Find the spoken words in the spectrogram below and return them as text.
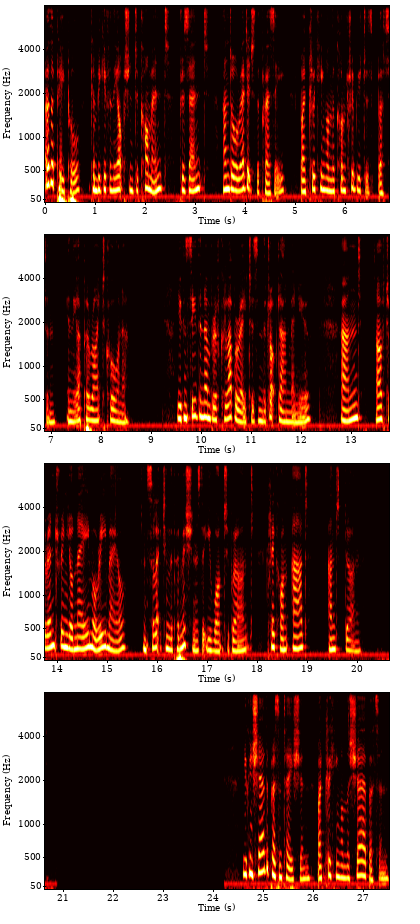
Other people can be given the option to comment, present and or edit the Prezi by clicking on the Contributors button in the upper right corner. You can see the number of collaborators in the drop-down menu and, after entering your name or email and selecting the permissions that you want to grant, click on Add and Done. You can share the presentation by clicking on the Share button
